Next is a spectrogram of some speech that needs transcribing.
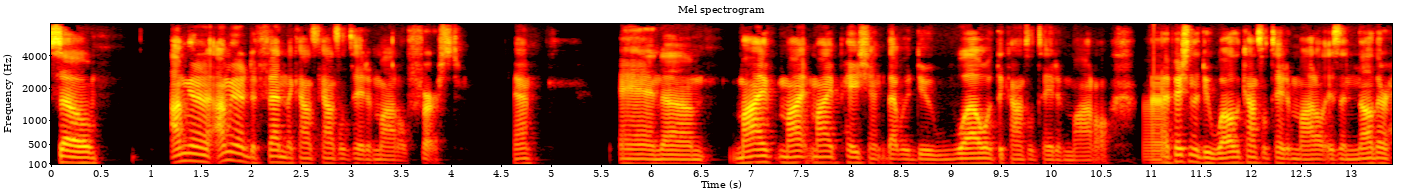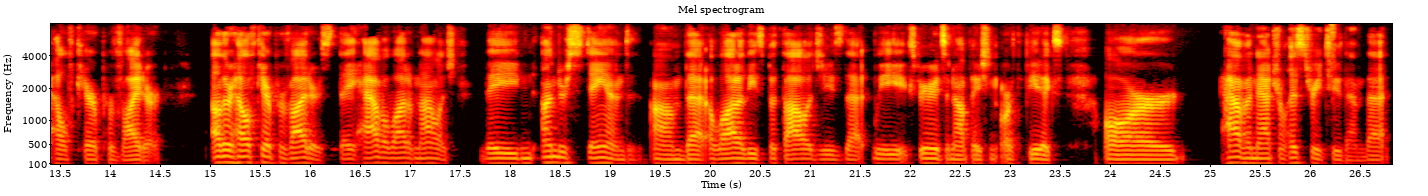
So I'm gonna I'm gonna defend the consultative model first. Okay. And um, my my my patient that would do well with the consultative model, uh, a patient that do well with the consultative model is another healthcare provider. Other healthcare providers, they have a lot of knowledge. They understand um, that a lot of these pathologies that we experience in outpatient orthopedics are have a natural history to them that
